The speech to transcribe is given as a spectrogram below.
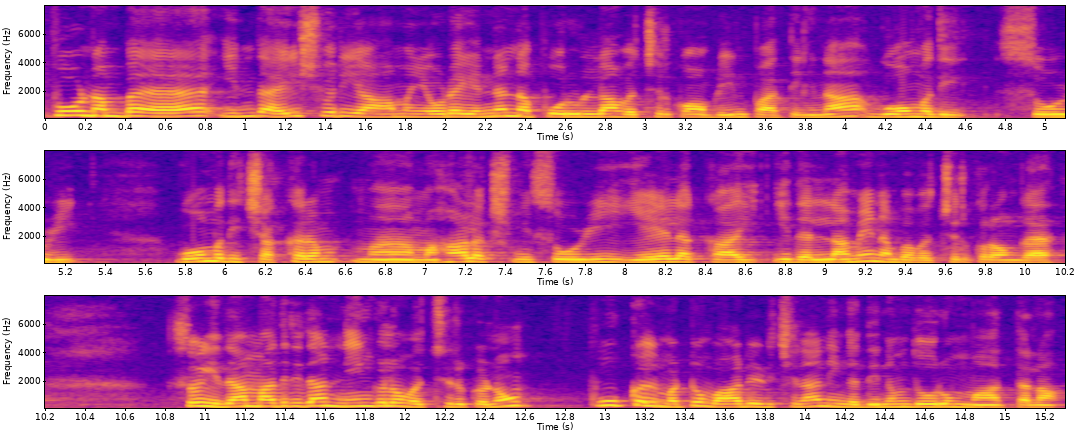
இப்போது நம்ம இந்த ஐஸ்வர்ய ஆமையோட என்னென்ன பொருள்லாம் வச்சுருக்கோம் அப்படின்னு பார்த்தீங்கன்னா கோமதி சோழி கோமதி சக்கரம் ம மகாலட்சுமி சோழி ஏலக்காய் இதெல்லாமே நம்ம வச்சுருக்குறோங்க. ஸோ இதை மாதிரி தான் நீங்களும் வச்சுருக்கணும். பூக்கள் மட்டும் வாடிடுச்சுன்னா நீங்கள் தினம்தோறும் மாற்றலாம்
